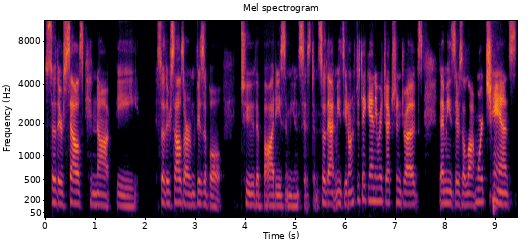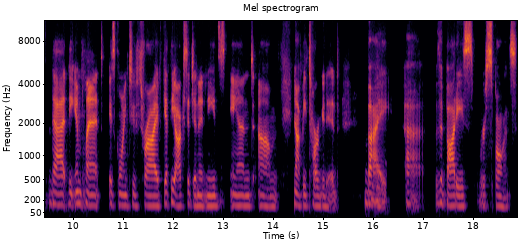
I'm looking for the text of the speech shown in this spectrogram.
So their cells cannot be, so their cells are invisible to the body's immune system. So that means you don't have to take anti-rejection drugs. That means there's a lot more chance that the implant is going to thrive, get the oxygen it needs, and um, not be targeted by uh, the body's response.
